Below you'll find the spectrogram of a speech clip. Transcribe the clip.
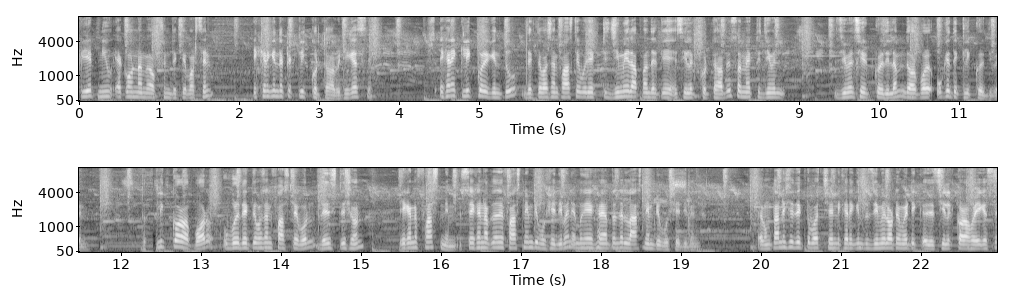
ক্রিয়েট নিউ অ্যাকাউন্ট নামে অপশন দেখতে পাচ্ছেন। এখানে কিন্তু একটা ক্লিক করতে হবে, ঠিক আছে? এখানে ক্লিক করে কিন্তু দেখতে পাচ্ছেন ফার্স্ট অফ একটি জিমেল আপনাদেরকে সিলেক্ট করতে হবে। সো আমি একটি জিমেল জিমেল সিলেক্ট করে দিলাম, দেওয়ার পরে ওকেতে ক্লিক করে দিবেন। তো ক্লিক করার পর উপরে দেখতে পাচ্ছেন ফার্স্ট অল রেজিস্ট্রেশন এখানে ফার্স্ট নেম সেখানে আপনাদের ফার্স্ট নেমটি বসিয়ে দিবেন এবং এখানে আপনাদের লাস্ট নেমটি বসিয়ে দিবেন। এবং তার নিচে দেখতে পাচ্ছেন, এখানে কিন্তু জিমেল অটোমেটিক সিলেক্ট করা হয়ে গেছে।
